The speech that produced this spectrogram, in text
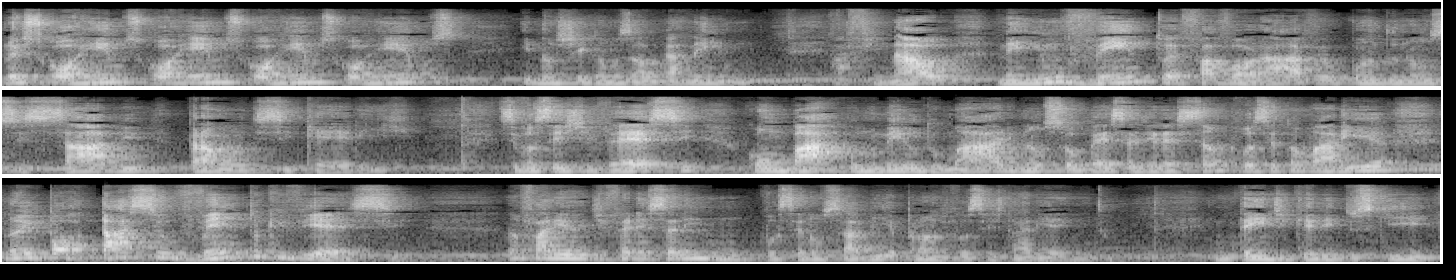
nós corremos, corremos, corremos, corremos e não chegamos a lugar nenhum. Afinal, nenhum vento é favorável quando não se sabe para onde se quer ir. Se você estivesse com um barco no meio do mar e não soubesse a direção que você tomaria, não importasse o vento que viesse, não faria diferença nenhuma. Você não sabia para onde você estaria indo. Entende, queridos, que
